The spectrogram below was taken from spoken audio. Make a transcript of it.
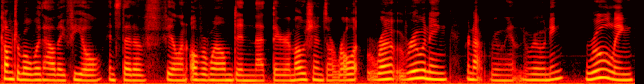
comfortable with how they feel instead of feeling overwhelmed and that their emotions are ru- ru- ruining or not ruining ruining ruling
